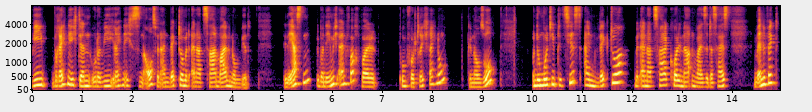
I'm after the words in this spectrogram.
wie berechne ich denn oder wie rechne ich es denn aus, wenn ein Vektor mit einer Zahl mal genommen wird? Den ersten übernehme ich einfach, weil Punkt vor Strichrechnung, genau so. Und du multiplizierst einen Vektor mit einer Zahl koordinatenweise. Das heißt, im Endeffekt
